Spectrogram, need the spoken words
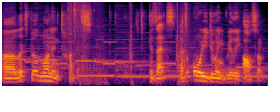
Uh, let's build one in Tunis, because that's that's already doing really awesome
